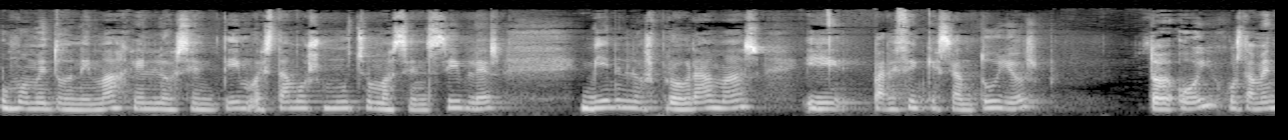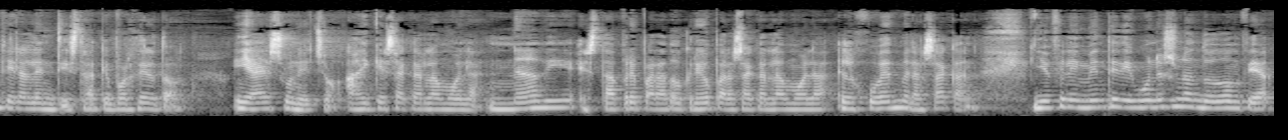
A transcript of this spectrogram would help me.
un momento de una imagen, lo sentimos, estamos mucho más sensibles. Vienen los programas y parecen que sean tuyos. Hoy, justamente, ir al dentista, que por cierto, ya es un hecho, hay que sacar la muela. Nadie está preparado, creo, para sacar la muela. El jueves me la sacan. Yo felizmente digo, bueno, es una endodoncia.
